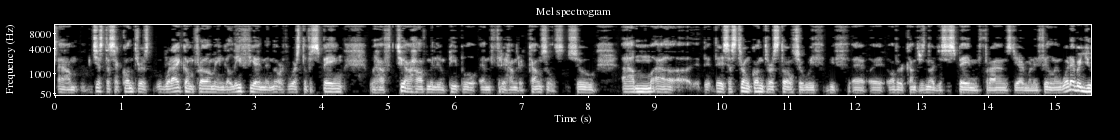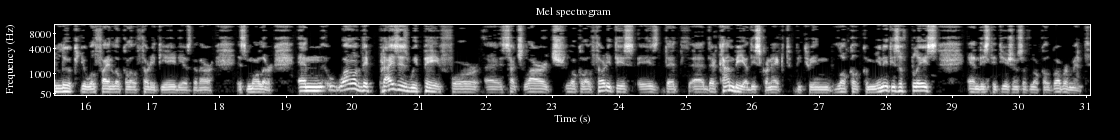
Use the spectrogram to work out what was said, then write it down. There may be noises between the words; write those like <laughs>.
Um, just as a contrast, where I come from in Galicia, in the northwest of Spain, we have two and a half million people and 300 councils. So um, uh, th there's a strong contrast also with with uh, uh, other countries, not just Spain, France, Germany, Finland. Wherever you look, you will find local authority areas that are smaller. And one of the prices we pay for uh, such large local authorities is that uh, there can be a disconnect between local communities of place and the institutions of local government.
